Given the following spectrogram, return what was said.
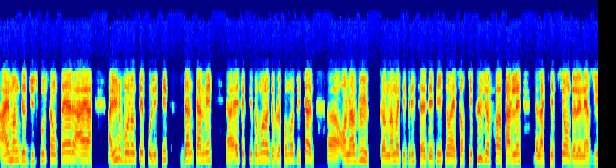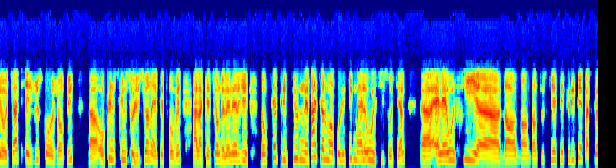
à, un manque de discours sincère, à, à une volonté politique d'entamer euh, effectivement le développement du Tchad. Euh, on a vu que Mamad Idriss Déby est sorti plusieurs fois parler de la question de l'énergie au Tchad et jusqu'à aujourd'hui, euh, aucune, solution n'a été trouvée à la question de l'énergie. Donc cette rupture n'est pas seulement politique, mais elle est aussi sociale. Euh, elle est aussi euh, dans, dans, dans, tout ce qui est sécurité parce que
